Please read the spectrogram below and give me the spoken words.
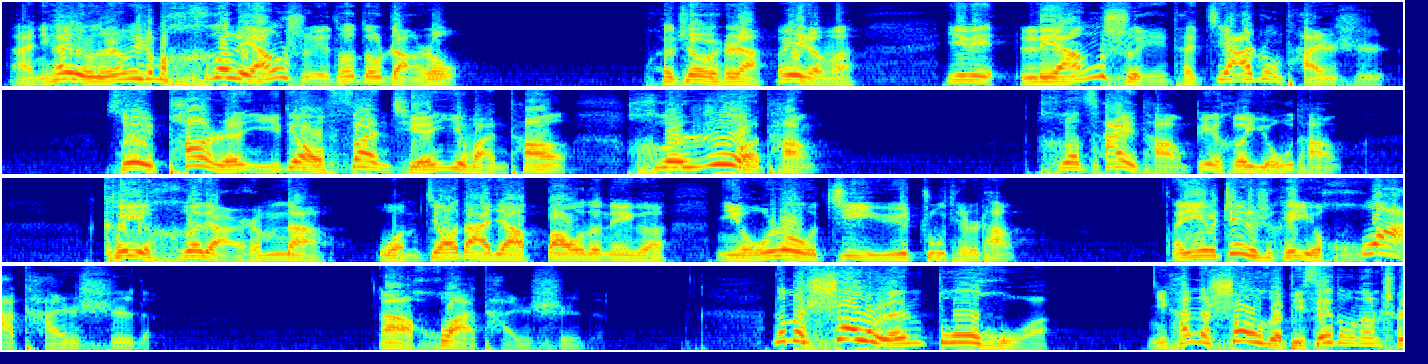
啊，你看有的人为什么喝凉水他都长肉，是不是啊？为什么？因为凉水它加重痰湿，所以胖人一定要饭前一碗汤喝热汤，喝菜汤别喝油汤。可以喝点什么呢？我们教大家煲的那个牛肉鲫鱼猪蹄汤，啊，因为这个是可以化痰湿的，啊，化痰湿的。那么瘦人多火，你看那瘦子比谁都能吃，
